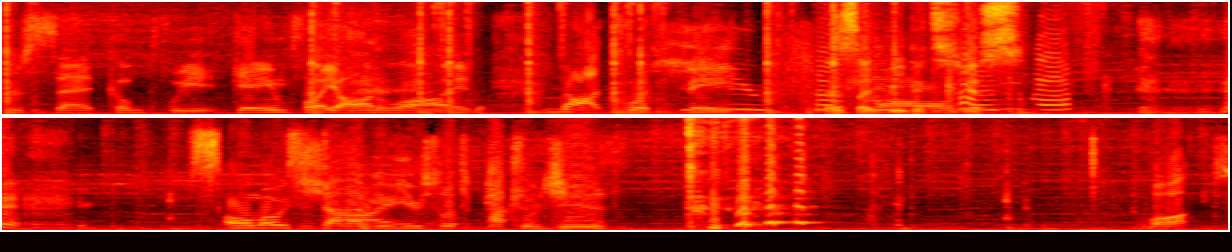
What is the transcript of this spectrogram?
100% complete gameplay online, not clickbait. Yes, I beat it. Yes. Almost shut up, you useless box of jizz. what?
